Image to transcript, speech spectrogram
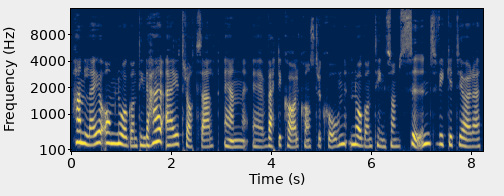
handlar ju om någonting, det här är ju trots allt en eh, vertikal konstruktion, någonting som syns, vilket gör att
